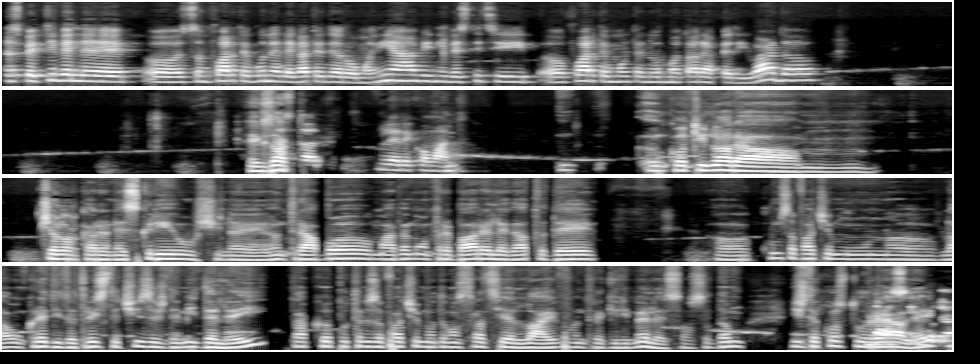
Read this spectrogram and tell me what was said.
Perspectivele uh, sunt foarte bune legate de România, vin investiții uh, foarte multe în următoarea perioadă. Exact. Asta le recomand. În continuarea celor care ne scriu și ne întreabă, mai avem o întrebare legată de uh, cum să facem un, uh, la un credit de 350.000 de lei, dacă putem să facem o demonstrație live, între ghilimele, sau să dăm niște costuri da, reale, sigur.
